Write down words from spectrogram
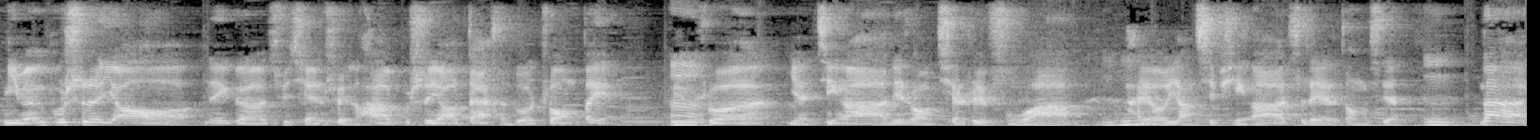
你们不是要那个去潜水的话，不是要带很多装备吗？比如说眼镜啊，那种潜水服啊，还有氧气瓶啊之类的东西。嗯，那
